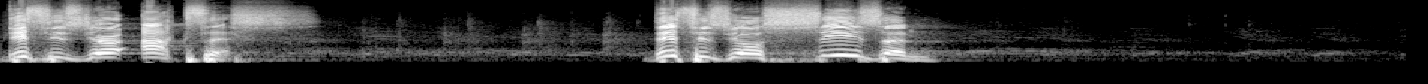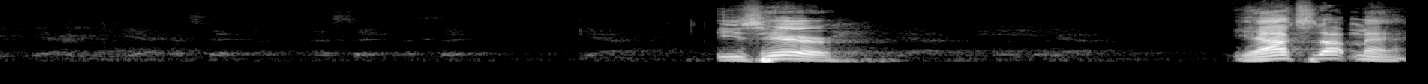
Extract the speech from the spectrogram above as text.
This is your access. This is your season. He's here. He asked that man,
